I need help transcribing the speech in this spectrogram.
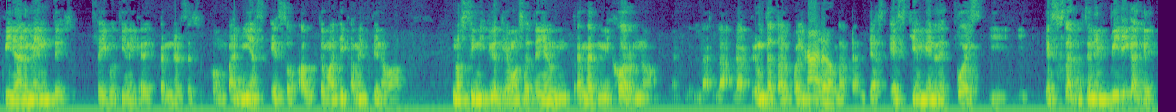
finalmente Facebook tiene que desprenderse de sus compañías, eso automáticamente no, no significa que vamos a tener un Internet mejor, ¿no? la, pregunta tal cual que la planteas es quién viene después. Y, esa es la cuestión empírica que,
